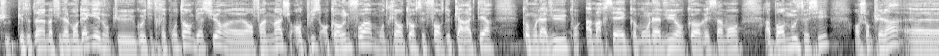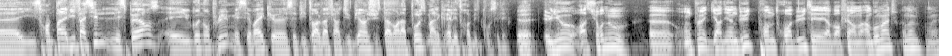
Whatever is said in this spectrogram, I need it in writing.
que, que Tottenham a finalement gagné donc euh, Hugo était très content bien sûr euh, en fin de match en plus encore une fois montrer encore cette force de caractère comme on a vu à Marseille comme on a vu encore récemment à Bournemouth aussi en championnat euh, ils se rendent pas la vie facile les Spurs et Hugo non plus mais c'est vrai que cette victoire elle va faire du bien juste avant la pause malgré les trois buts concédés Euh, Lio, rassure-nous. euh, on peut être gardien de but, prendre trois buts et avoir fait un, un beau match quand même. Ouais.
